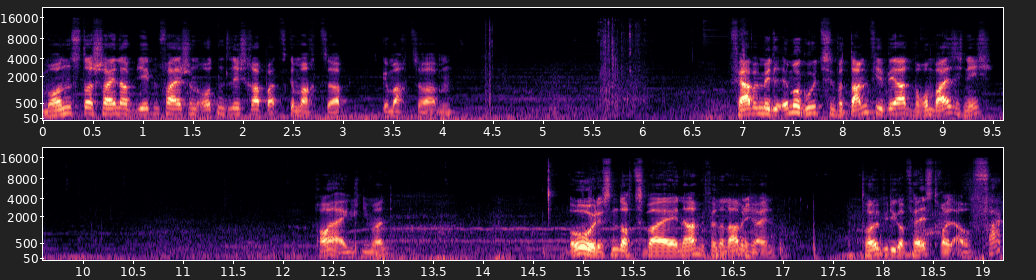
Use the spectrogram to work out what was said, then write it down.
Monster scheinen auf jeden Fall schon ordentlich Rabatz gemacht zu, gemacht zu haben. Färbemittel immer gut, sind verdammt viel wert. Warum, weiß ich nicht. Braucht ja eigentlich niemand. Oh, das sind doch zwei... Na, mir fällt der Name nicht ein. Tollwütiger Felstroll. Oh, fuck.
